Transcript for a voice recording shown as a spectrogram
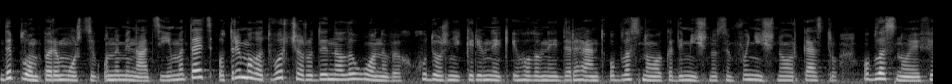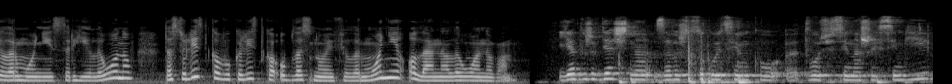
Диплом переможців у номінації Митець отримала творча родина Леонових, художній керівник і головний диригент обласного академічно-симфонічного оркестру обласної філармонії Сергій Леонов та солістка-вокалістка обласної філармонії Олена Леонова. Я дуже вдячна за високу оцінку е, творчості нашої сім'ї.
